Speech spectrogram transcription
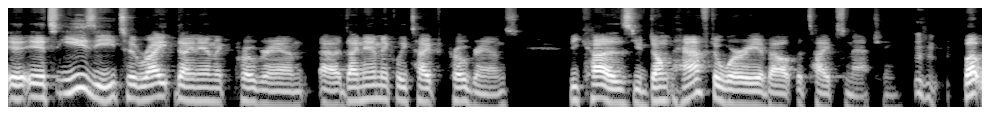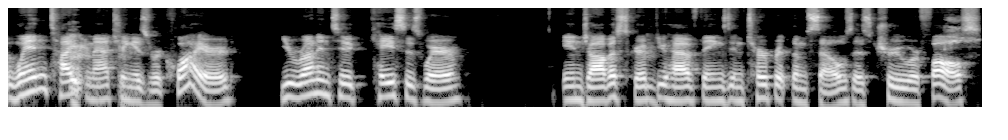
it's easy to write dynamic program, uh, dynamically typed programs, because you don't have to worry about the types matching. Mm-hmm. But when type matching is required, you run into cases where in JavaScript, mm. you have things interpret themselves as true or false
